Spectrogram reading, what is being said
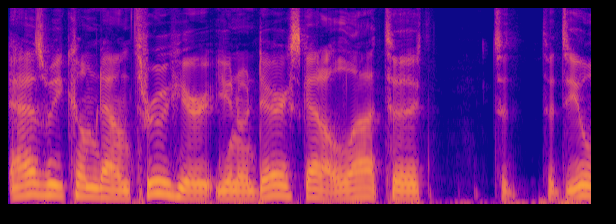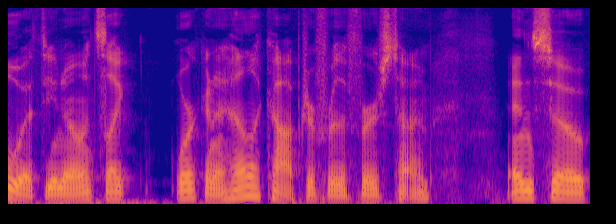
as we come down through here, you know, Derek's got a lot to to to deal with, you know. It's like working a helicopter for the first time. And so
